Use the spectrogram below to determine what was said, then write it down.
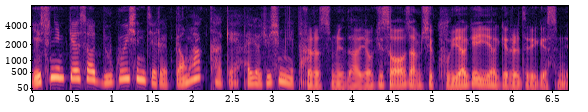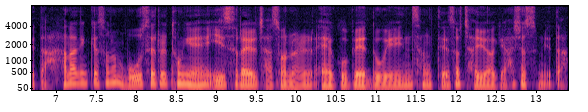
예수님께서 누구이신지를 명확하게 알려주십니다. 그렇습니다. 여기서 잠시 구약의 이야기를 드리겠습니다. 하나님께서는 모세를 통해 이스라엘 자손을 애굽의 노예인 상태에서 자유하게 하셨습니다.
